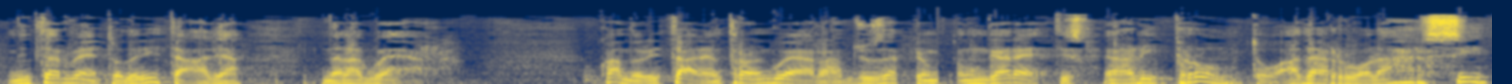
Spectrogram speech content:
l'intervento dell'Italia nella guerra. Quando l'Italia entrò in guerra, Giuseppe Ungaretti era lì pronto ad arruolarsi,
